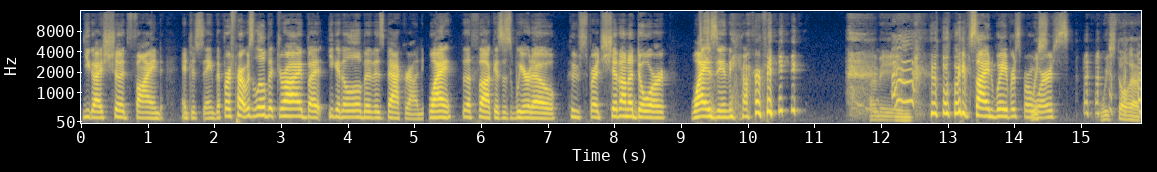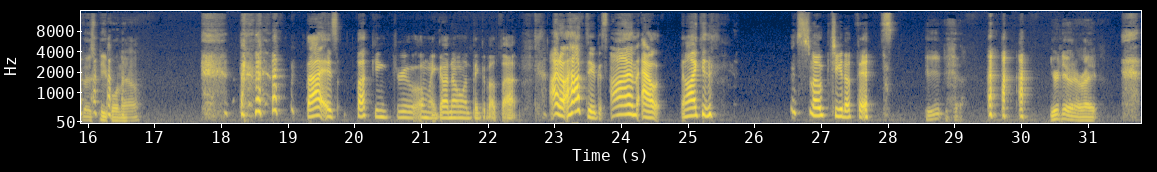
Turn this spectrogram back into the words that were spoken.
you guys should find interesting. The first part was a little bit dry, but you get a little bit of his background. Why the fuck is this weirdo who spread shit on a door? Why is he in the army? I mean, We've signed waivers for We worse. we still have those people now. that is fucking true. Oh my god, I don't want to think about that. I don't have to because I'm out. Now I can smoke cheetah piss. Yeah. You're doing it right.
